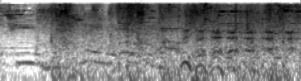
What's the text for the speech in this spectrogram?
Team has slain the dragon.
